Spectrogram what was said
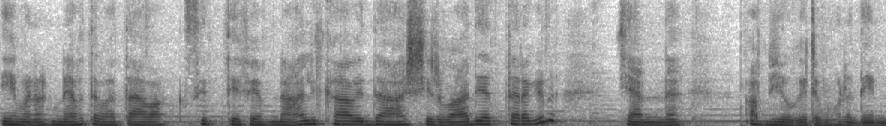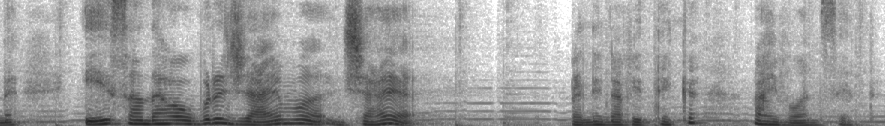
එහෙමනම් නැවත වතාවක් සිත් FM නාලිකාවේද ආශිර්වාදයක් අරගෙන යන්න අභියෝගයට මුහුණ දෙන්න. ඒ සඳහා ඔබට ජයම ජය. රැඳෙන්න අපිත් එක්ක අයිබෝන් සෙත්.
